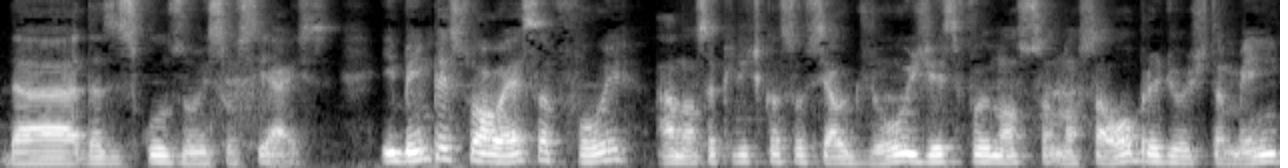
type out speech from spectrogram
da, das exclusões sociais. E bem, pessoal, essa foi a nossa crítica social de hoje. Esse foi o nosso nossa obra de hoje também.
